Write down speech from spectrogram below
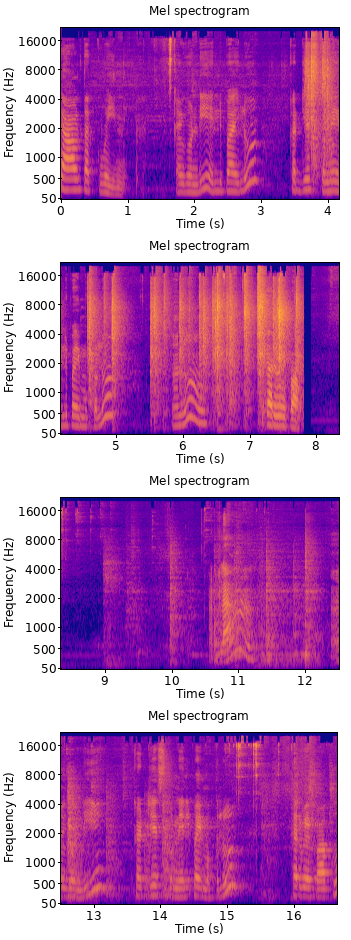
చాలా తక్కువైంది. అవిగోండి ఎల్లిపాయలు కట్ చేసుకున్న ఎల్లిపాయ ముక్కలు అను కరివేపాకు. అట్లా అవిగోండి కట్ చేసుకున్న ఎల్లిపాయ ముక్కలు కరివేపాకు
